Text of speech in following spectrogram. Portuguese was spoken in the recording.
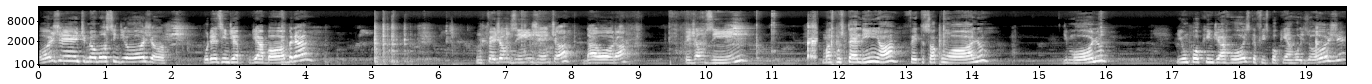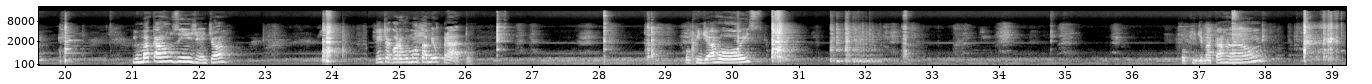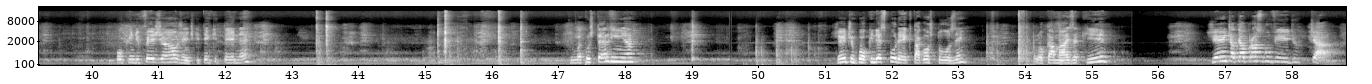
Oi, gente, meu almocinho de hoje, ó. Purezinho de, de abóbora. Um feijãozinho, gente, ó. Da hora, ó. Feijãozinho. Uma costelinha, ó. Feita só com óleo. De molho. E um pouquinho de arroz, que eu fiz pouquinho arroz hoje. E um macarrãozinho, gente, ó. Gente, agora eu vou montar meu prato. Um pouquinho de arroz. Um pouquinho de macarrão. Um pouquinho de feijão, gente, que tem que ter, né? E uma costelinha. Gente, um pouquinho desse purê que tá gostoso, hein? Vou colocar mais aqui. Gente, até o próximo vídeo. Tchau.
